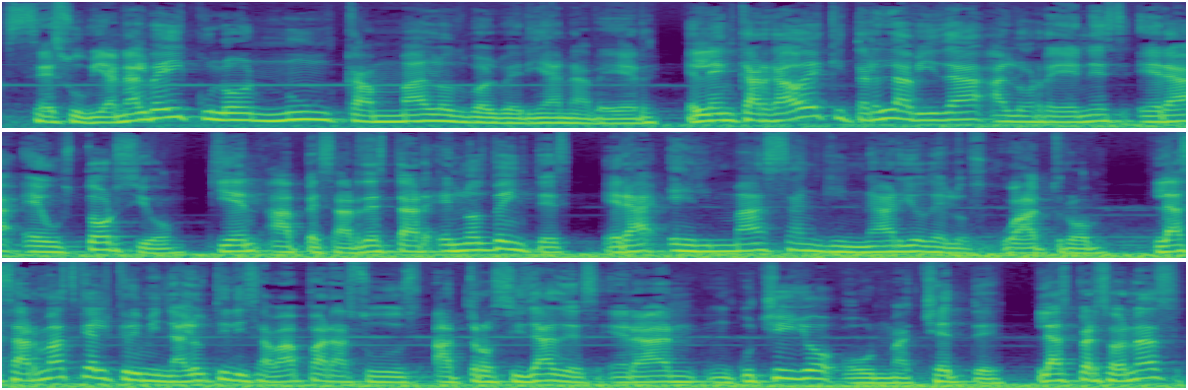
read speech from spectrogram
se subían al vehículo nunca más los volverían a ver. El encargado de quitarle la vida a los rehenes era Eustorcio, quien a pesar de estar en los 20 era el más sanguinario de los cuatro. Las armas que el criminal utilizaba para sus atrocidades eran un cuchillo o un machete. Las personas,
